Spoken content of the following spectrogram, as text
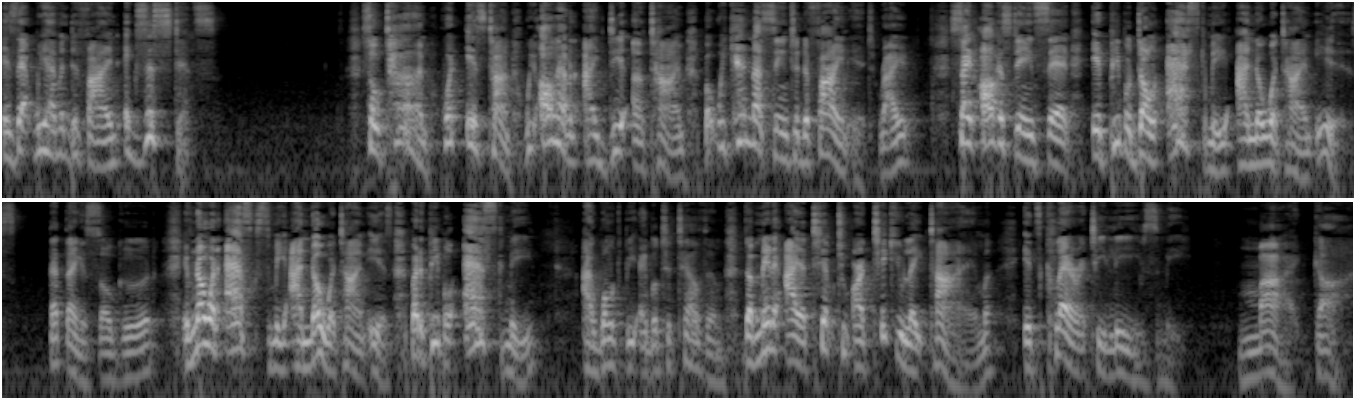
is that we haven't defined existence. So time, what is time? We all have an idea of time, but we cannot seem to define it, right? St. Augustine said, if people don't ask me, I know what time is. That thing is so good. If no one asks me, I know what time is. But if people ask me, I won't be able to tell them. The minute I attempt to articulate time, its clarity leaves me. My God.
